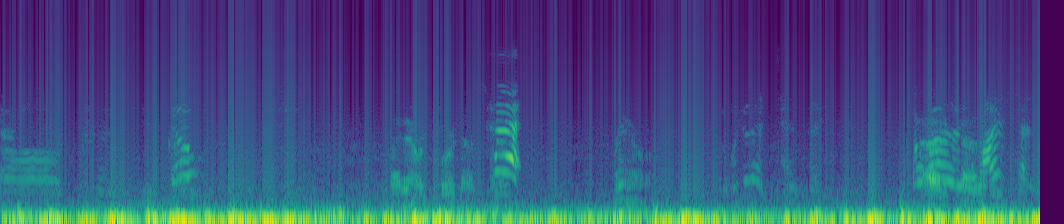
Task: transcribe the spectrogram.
El Canuco. I didn't record that song. Cat. Meow. Look at that tent thing. Oh I wow, had a there's a lot of canopies. tents.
